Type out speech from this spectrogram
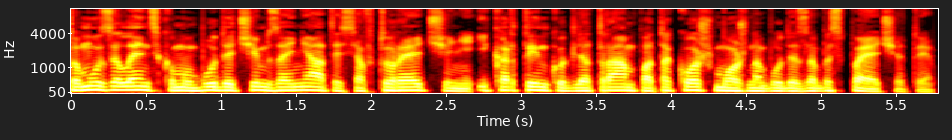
Тому Зеленському буде чим зайнятися в Туреччині, і картинку для Трампа також можна буде забезпечити.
